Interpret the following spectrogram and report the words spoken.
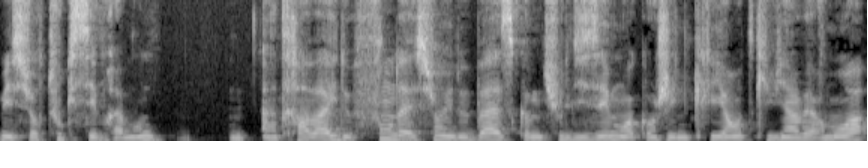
mais surtout que c'est vraiment un travail de fondation et de base, comme tu le disais, moi, quand j'ai une cliente qui vient vers moi,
